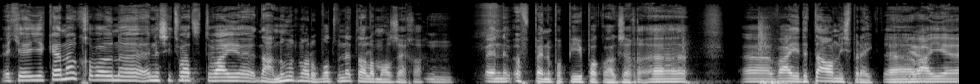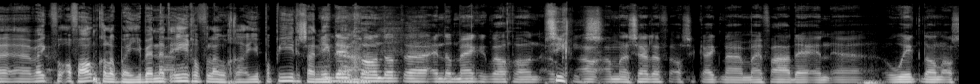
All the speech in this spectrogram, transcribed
Weet je, je kan ook gewoon eh, in een situatie terwijl je, nou noem het maar op, wat we net allemaal zeggen. Mhm. Pen, of pen en papier pak wou ik zeggen. Eh, eh, waar je de taal niet spreekt. Eh, Waar je weet ik veel, afhankelijk bent. Je bent net ingevlogen. Je papieren zijn niet Ik denk gewoon dat, en dat merk ik wel gewoon. Aan, aan mezelf als ik kijk naar mijn vader en hoe ik dan als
